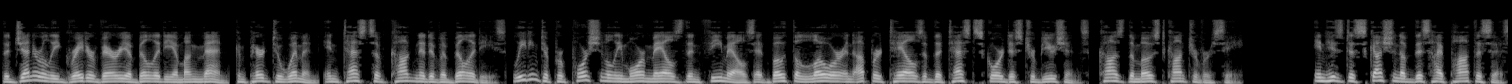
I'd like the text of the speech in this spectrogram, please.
the generally greater variability among men compared to women in tests of cognitive ability leading to proportionally more males than females at both the lower and upper tails of the test score distributions, caused the most controversy. In his discussion of this hypothesis,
